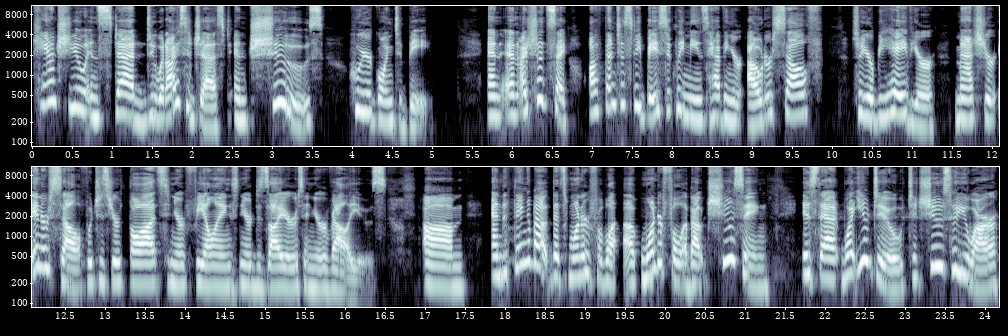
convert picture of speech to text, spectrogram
can't you instead do what I suggest and choose who you're going to be. And and I should say authenticity basically means having your outer self, so your behavior match your inner self, which is your thoughts and your feelings and your desires and your values. Um, and the thing about that's wonderful uh, wonderful about choosing is that what you do to choose who you are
